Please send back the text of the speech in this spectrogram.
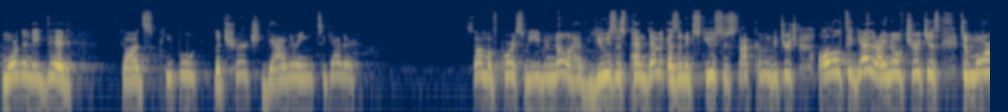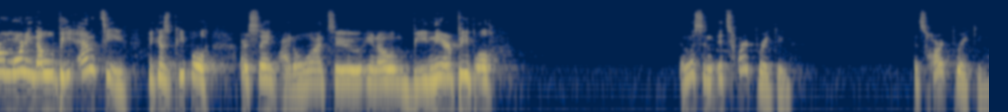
more than they did God's people, the church gathering together. Some, of course, we even know have used this pandemic as an excuse to stop coming to church altogether. I know of churches tomorrow morning that will be empty because people are saying, I don't want to, you know, be near people. And listen, it's heartbreaking. It's heartbreaking.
